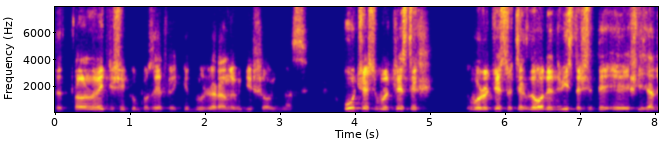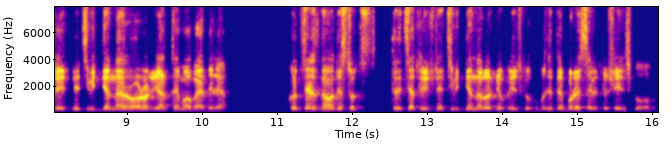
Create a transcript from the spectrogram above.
Це талановитіший композитор, який дуже рано відійшов від нас. Участь у урочистих урочистостях з нагоди 260 річниці від дня народження Артема Веделя. Концерт з нагоди 130 річниці від дня народження українського композитора Бориса Літушинського.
